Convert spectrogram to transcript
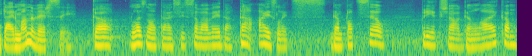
Tā ir mana versija, ka gleznotājs ir savā veidā tā aizlicis gan pats sev priekšā, gan laikam,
